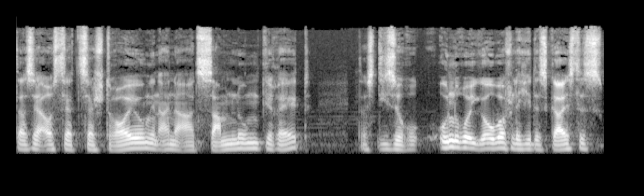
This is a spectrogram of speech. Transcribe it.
dass er aus der Zerstreuung in eine Art Sammlung gerät, dass diese unruhige Oberfläche des Geistes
